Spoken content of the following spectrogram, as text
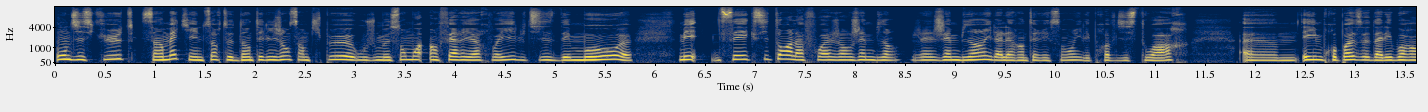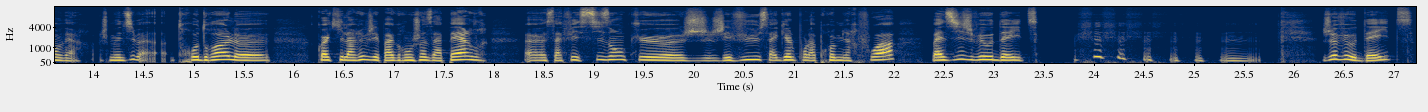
on discute. C'est un mec qui a une sorte d'intelligence un petit peu où je me sens moi inférieure. Vous voyez, il utilise des mots, euh, mais c'est excitant à la fois. Genre, j'aime bien. J'aime bien, il a l'air intéressant, il est prof d'histoire. Euh, et il me propose d'aller boire un verre. Je me dis, bah, trop drôle, quoi qu'il arrive, j'ai pas grand chose à perdre. Euh, ça fait six ans que euh, j'ai vu sa gueule pour la première fois. Vas-y, je vais au date. je vais au date.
